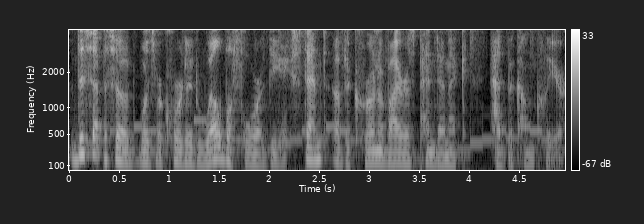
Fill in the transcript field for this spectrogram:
this episode was recorded well before the extent of the coronavirus pandemic had become clear.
